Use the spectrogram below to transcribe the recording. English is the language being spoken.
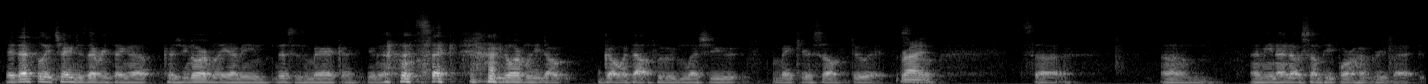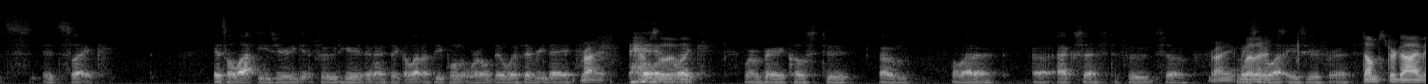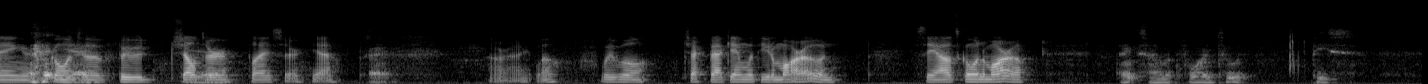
it definitely changes everything up because you normally, I mean, this is America, you know. it's like you normally don't go without food unless you make yourself do it. Right. So it's uh, um, I mean, I know some people are hungry, but it's it's like it's a lot easier to get food here than I think a lot of people in the world deal with every day. Right. And Absolutely. like we're very close to um, a lot of uh, access to food, so right. it makes Whether it a lot easier for us. dumpster diving or going to a food shelter place or yeah. Right. All right. Well, we will check back in with you tomorrow and see how it's going tomorrow. Thanks. I look forward to it. Peace.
